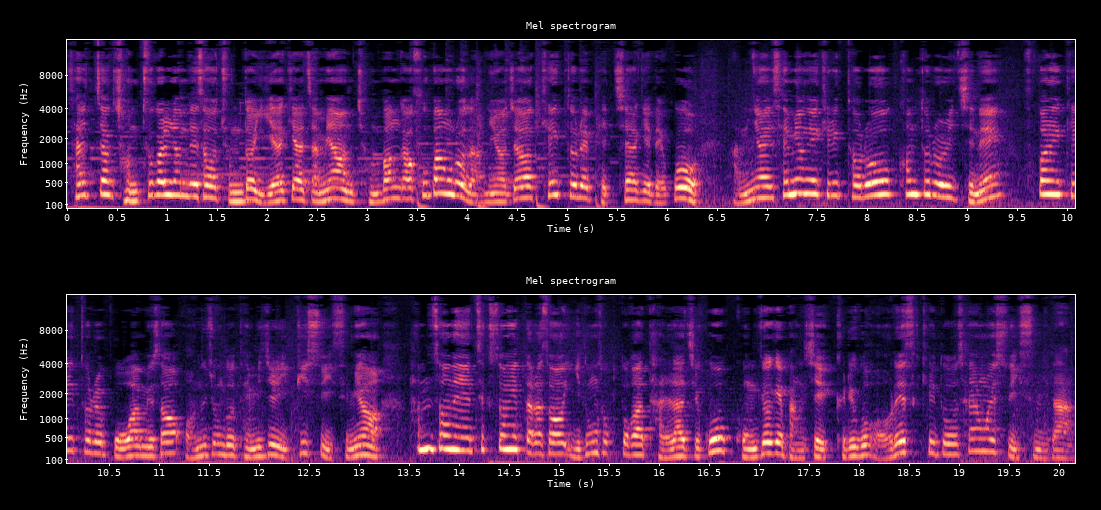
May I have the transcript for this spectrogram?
살짝 전투 관련돼서 좀 더 이야기하자면 전방과 후방으로 나뉘어져 캐릭터를 배치하게 되고 앞열 3명의 캐릭터로 컨트롤을 진행, 후방의 캐릭터를 보호하면서 어느 정도 데미지를 입힐 수 있으며 함선의 특성에 따라서 이동 속도가 달라지고 공격의 방식 그리고 어뢰 스킬도 사용할 수 있습니다.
